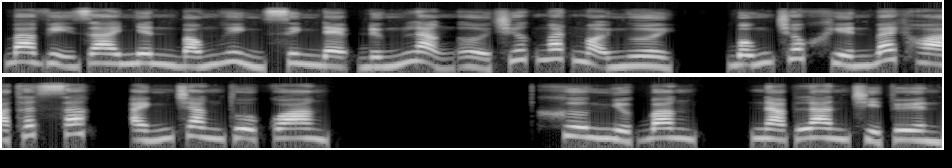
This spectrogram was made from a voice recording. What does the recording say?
ba vị giai nhân bóng hình xinh đẹp đứng lặng ở trước mắt mọi người, bỗng chốc khiến bách hoa thất sắc, ánh trăng thua quang. Khương Nhược Băng, Nạp Lan Chỉ Tuyền,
